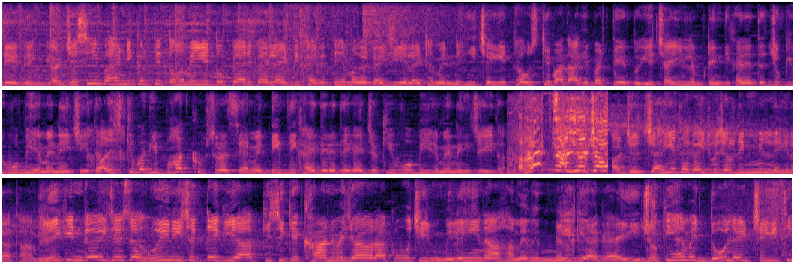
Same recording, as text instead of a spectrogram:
दे देंगे। और जैसे ही बाहर निकलते तो हमें ये दो प्यारे प्यारे लाइट दिखाई देते हैं मगर गाइज़ ये लाइट हमें नहीं चाहिए था। उसके बाद आगे बढ़ते हैं तो ये चाहिए लमटेन दिखाई देता है जो कि वो भी हमें नहीं चाहिए था। और इसके बाद ये बहुत खूबसूरत से हमें दीप दिखाई दे रहे थे गाइज़ जो की वो भी हमें नहीं चाहिए था। चाहिए क्या? और जो चाहिए था गाइज़ वो जल्दी मिल नहीं रहा था हमें। लेकिन गाइज़ ऐसा हो ही नहीं सकता है कि आप किसी के खान में जाओ और आपको वो चीज़ मिले ही ना? हमें भी मिल गया गाइज़ जो कि हमें दो लाइट चाहिए थी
